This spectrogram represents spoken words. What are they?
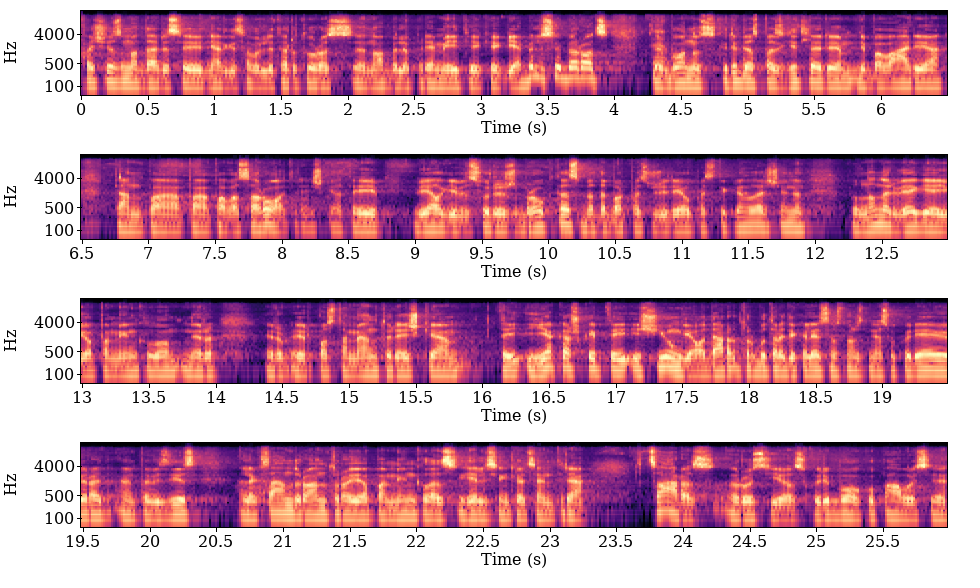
fašizmą, dar jisai netgi savo literatūros Nobelio premiją įteikė Gebelsui berots ir buvo nuskridęs pas Hitlerį į Bavariją ten pa, pa, pavasaroti. Reiškia. Tai vėlgi visur išbrauktas, bet dabar pasižiūrėjau, pasitikrinau dar šiandien, pilna Norvegija jo paminklų ir, ir, ir postamentų, reiškia. Tai jie kažkaip tai išjungia, o dar turbūt radikalesnis, nors nesukūrėjų yra pavyzdys Aleksandras. Aleksandro antrojo paminklas Helsinkio centre. Caras Rusijos, kuri buvo okupavusi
